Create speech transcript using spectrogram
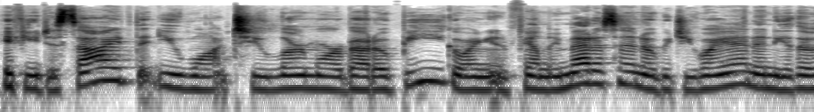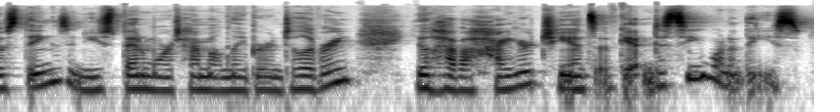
If you decide that you want to learn more about OB, going in family medicine, OBGYN, any of those things, and you spend more time on labor and delivery, you'll have a higher chance of getting to see one of these.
